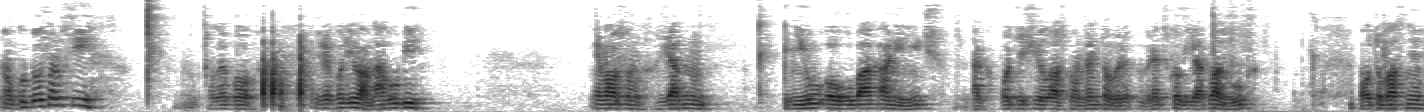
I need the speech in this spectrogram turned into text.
No, kúpil som si, lebo že chodívam na huby, nemal som žiadnu knihu o hubách ani nič, tak potešil aspoň tento vreckový atlas hub. Bolo to vlastne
